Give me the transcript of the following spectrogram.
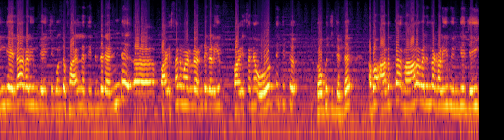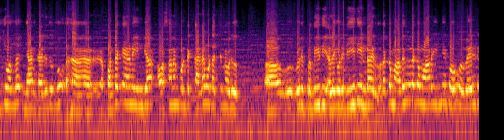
ഇന്ത്യ എല്ലാ കളിയും ജയിച്ചുകൊണ്ട് ഫൈനലിൽ എത്തിയിട്ടുണ്ട്. രണ്ട് പാകിസ്ഥാനുമായിട്ടുള്ള രണ്ട് കളിയും പാകിസ്ഥാനെ ഓർത്തിച്ചിട്ട് തോപ്പിച്ചിട്ടുണ്ട്. അപ്പോൾ അടുത്ത നാളെ വരുന്ന കളിയും ഇന്ത്യ ജയിക്കുമെന്ന് ഞാൻ കരുതുന്നു. പണ്ടൊക്കെയാണ് ഇന്ത്യ അവസാനം കൊണ്ട് കലമുടയ്ക്കുന്ന ഒരു ഒരു പ്രതീതി അല്ലെങ്കിൽ ഒരു രീതി ഉണ്ടായിരുന്നു. അതൊക്കെ അതിൽ നിന്നൊക്കെ മാറി ഇന്ത്യ ഇപ്പോൾ വേൾഡ്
